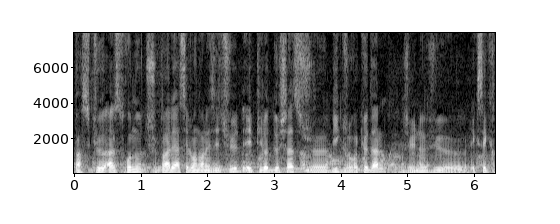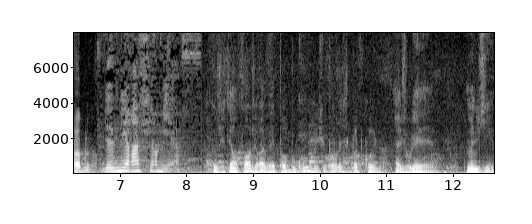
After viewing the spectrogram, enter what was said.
Parce que astronaute, je suis pas allé assez loin dans les études et pilote de chasse, je bigue, je vois que dalle. J'ai une vue euh, exécrable. Devenir infirmière. Quand j'étais enfant, je rêvais pas beaucoup, mais je sais pas, c'est pas de quoi. Je voulais menuisier,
